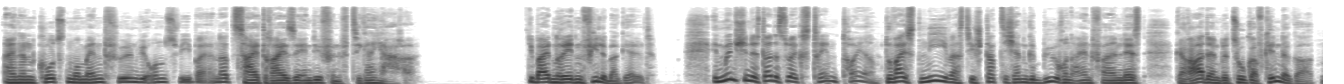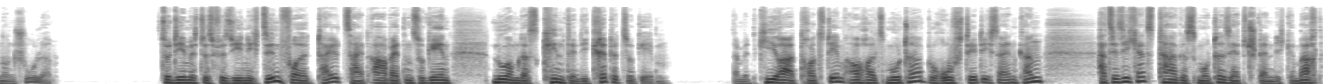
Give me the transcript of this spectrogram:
Einen kurzen Moment fühlen wir uns wie bei einer Zeitreise in die 50er Jahre. Die beiden reden viel über Geld. In München ist alles so extrem teuer. Du weißt nie, was die Stadt sich an Gebühren einfallen lässt, gerade in Bezug auf Kindergarten und Schule. Zudem ist es für sie nicht sinnvoll, Teilzeit arbeiten zu gehen, nur um das Kind in die Krippe zu geben. Damit Kira trotzdem auch als Mutter berufstätig sein kann, hat sie sich als Tagesmutter selbstständig gemacht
